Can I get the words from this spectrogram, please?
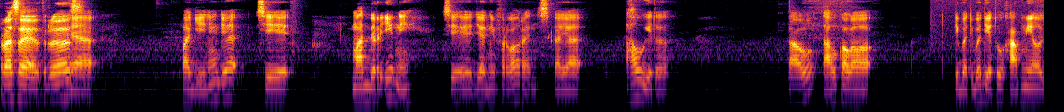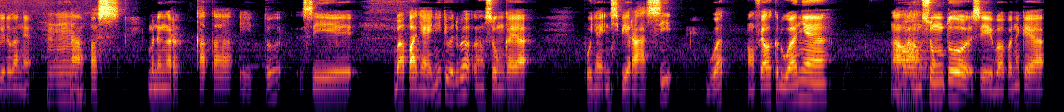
proses terus ya paginya dia si mother ini si Jennifer Lawrence kayak tahu gitu tahu tahu kalau tiba-tiba dia tuh hamil gitu kan ya. Hmm. nah pas mendengar kata itu si bapaknya ini tiba-tiba langsung kayak punya inspirasi buat novel keduanya. Nah Oh. langsung tuh si bapaknya kayak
